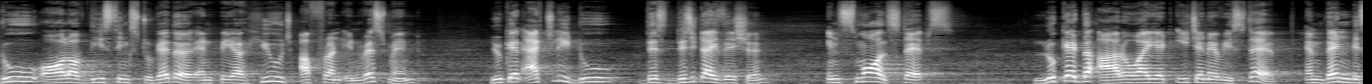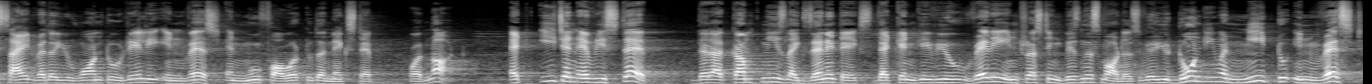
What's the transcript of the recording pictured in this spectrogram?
do all of these things together and pay a huge upfront investment. You can actually do this digitization in small steps, look at the ROI at each and every step, and then decide whether you want to really invest and move forward to the next step or not. At each and every step, there are companies like Zenatix that can give you very interesting business models where you don't even need to invest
